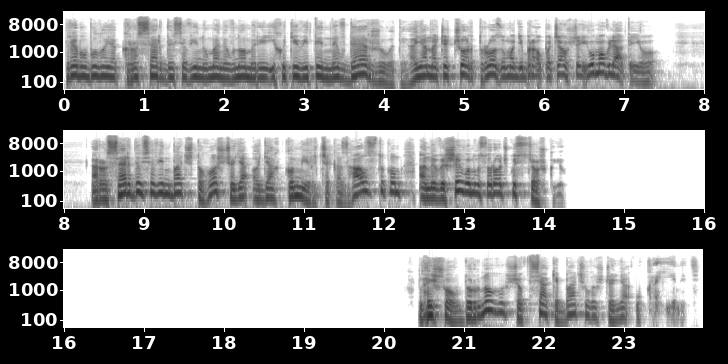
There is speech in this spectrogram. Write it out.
Треба було, як розсердився він у мене в номері і хотів іти не вдержувати, а я, наче чорт розум одібрав, почав ще й умовляти його. А розсердився він, бач, того, що я одяг комірчика з галстуком, а не вишивану сорочку з тьошкою. Найшов дурного, щоб всяке бачило, що я українець.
